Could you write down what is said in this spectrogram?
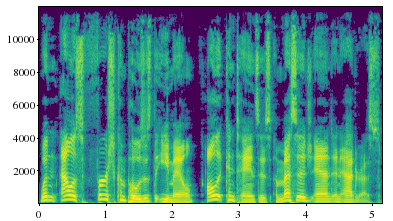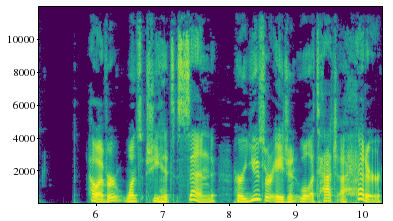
When Alice first composes the email, all it contains is a message and an address. However, once she hits send, her user agent will attach a header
